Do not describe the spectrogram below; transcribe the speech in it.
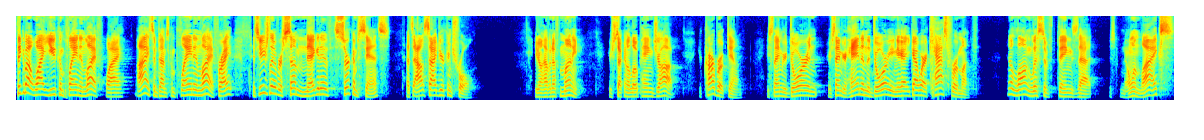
Think about why you complain in life, why I sometimes complain in life, right? It's usually over some negative circumstance that's outside your control. You don't have enough money. You're stuck in a low paying job. Your car broke down. You slam your door and you slam your hand in the door. You got, you got to wear a cast for a month. You know, a long list of things that just no one likes.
